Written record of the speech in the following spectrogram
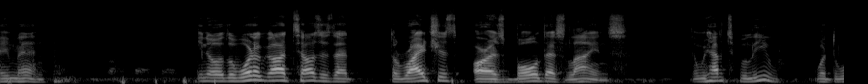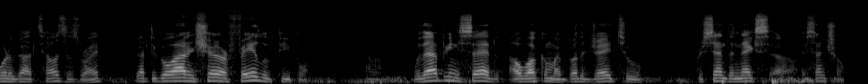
Amen. You know, the Word of God tells us that the righteous are as bold as lions. And we have to believe what the Word of God tells us, right? We have to go out and share our faith with people. Um, with that being said, I'll welcome my brother Jay to present the next uh, essential.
